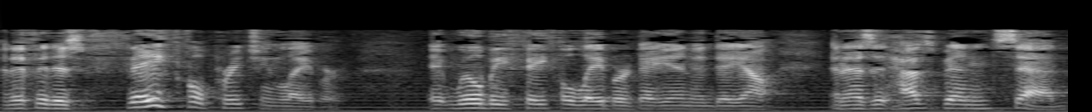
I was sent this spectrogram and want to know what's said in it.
And if it is faithful preaching labor, it will be faithful labor day in and day out. And as it has been said,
